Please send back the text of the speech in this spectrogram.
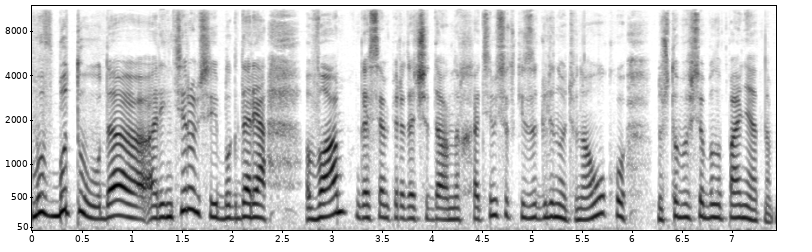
мы в быту, да, ориентируемся, и благодаря вам, гостям передачи данных, хотим все-таки заглянуть в науку, ну, чтобы все было понятно.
